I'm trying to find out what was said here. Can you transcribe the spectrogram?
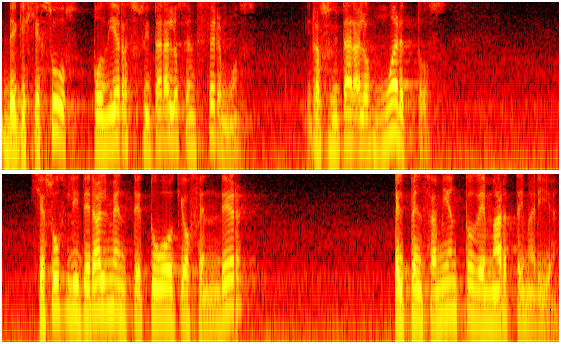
de que Jesús podía resucitar a los enfermos y resucitar a los muertos, Jesús literalmente tuvo que ofender el pensamiento de Marta y María.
